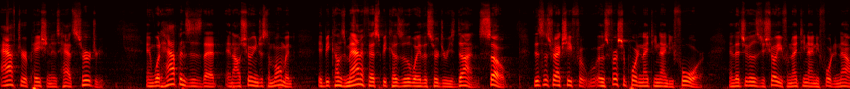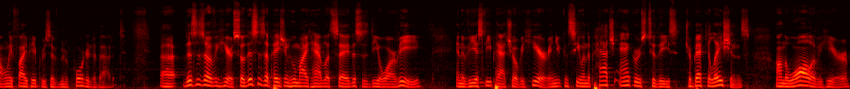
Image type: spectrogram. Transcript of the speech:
after a patient has had surgery. And what happens is that, and I'll show you in just a moment, it becomes manifest because of the way the surgery is done. So this is actually, for, it was first reported in 1994, and that goes to show you from 1994 to now, only five papers have been reported about it. Uh, this is over here. So this is a patient who might have, let's say, this is DORV, and a VSD patch over here. And you can see when the patch anchors to these trabeculations on the wall over here,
